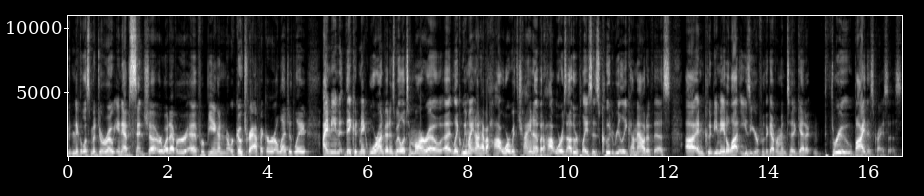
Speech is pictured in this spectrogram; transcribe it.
uh, Nicolas Maduro in absentia or whatever uh, for being a narco trafficker allegedly. I mean, they could make war on Venezuela tomorrow. Uh, like we might not have a hot war with China, but hot wars other places could really come out of this uh, and could be made a lot easier for the government to get it through by this crisis.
